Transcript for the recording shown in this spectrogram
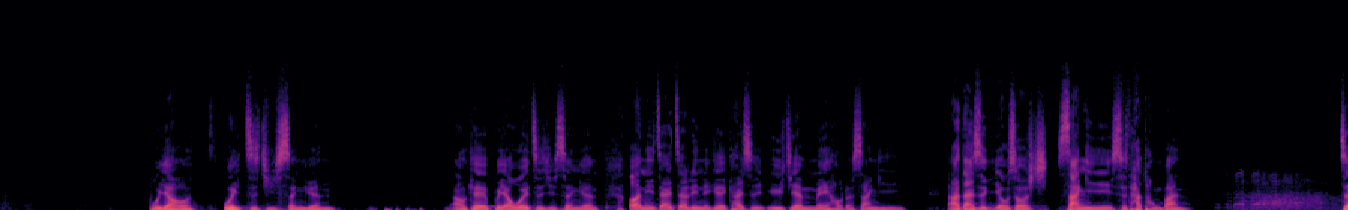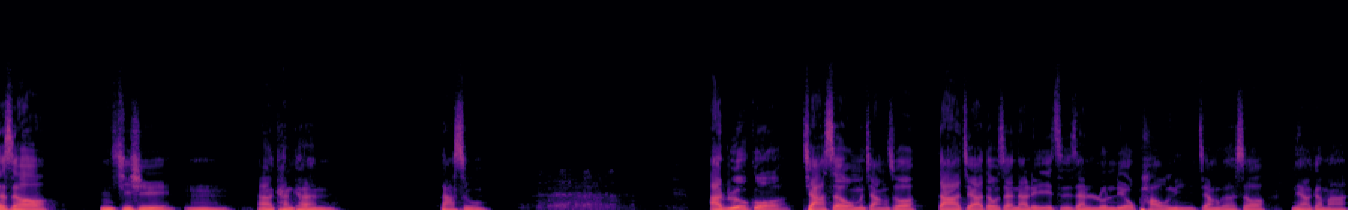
不要为自己伸冤。OK，不要为自己伸冤。而你在这里，你可以开始遇见美好的三姨啊，但是有时候三姨是他同伴。这时候，你继续嗯，然后看看大叔啊。如果假设我们讲说，大家都在那里一直在轮流泡你这样的时候，你要干嘛？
